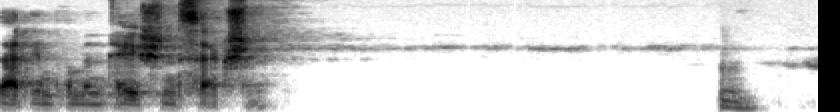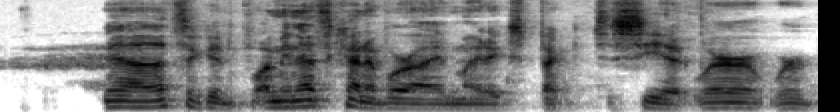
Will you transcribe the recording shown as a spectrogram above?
that implementation section. Yeah, that's a good, I mean, that's kind of where I might expect to see it. Where, where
